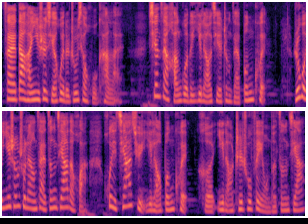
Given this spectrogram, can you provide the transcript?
在大韩医师协会的朱啸虎看来，现在韩国的医疗界正在崩溃，如果医生数量再增加的话，会加剧医疗崩溃和医疗支出费用的增加。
